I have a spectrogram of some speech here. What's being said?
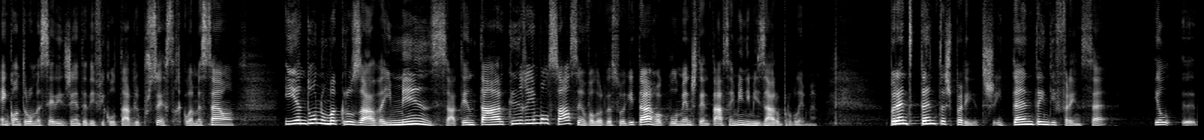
encontrou uma série de gente a dificultar-lhe o processo de reclamação e andou numa cruzada imensa a tentar que reembolsassem o valor da sua guitarra ou que pelo menos tentassem minimizar o problema. Perante tantas paredes e tanta indiferença, ele eh,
